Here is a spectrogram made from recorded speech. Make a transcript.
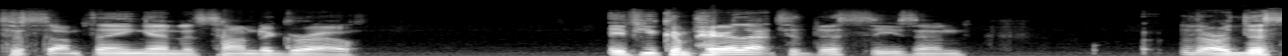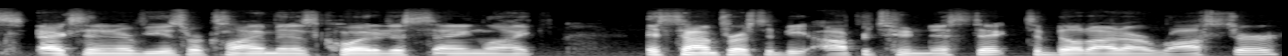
to something, and it's time to grow if you compare that to this season or this exit interviews where Kleiman is quoted as saying like it's time for us to be opportunistic to build out our roster.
